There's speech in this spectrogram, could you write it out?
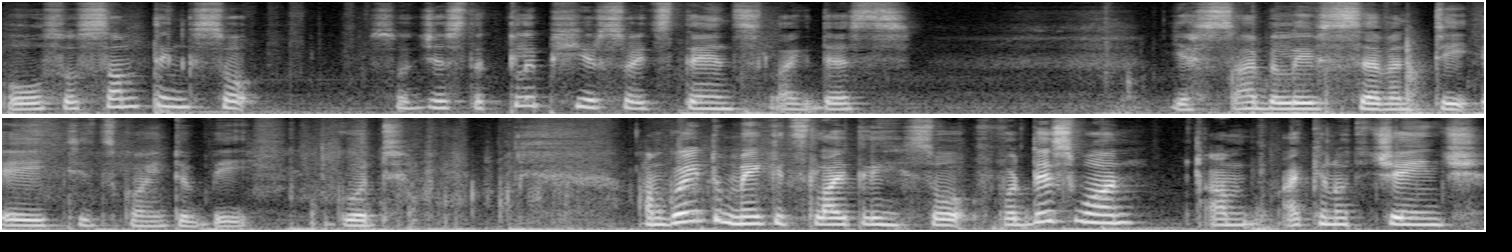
also something. So so just a clip here so it stands like this yes I believe 78 it's going to be good. I'm going to make it slightly so for this one um, I cannot change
